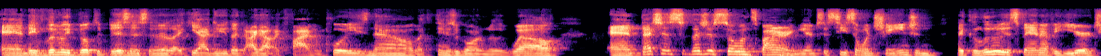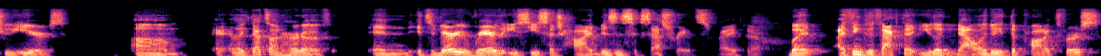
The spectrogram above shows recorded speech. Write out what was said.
And they've literally built a business, and they're like, "Yeah, dude, like I got like five employees now. Like things are going really well." and that's just that's just so inspiring you know to see someone change in like literally the span of a year or two years um like that's unheard of and it's very rare that you see such high business success rates right yeah. but i think the fact that you like validate the product first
